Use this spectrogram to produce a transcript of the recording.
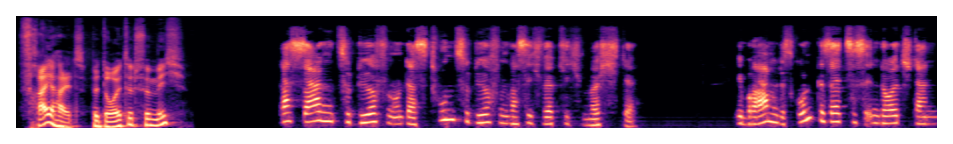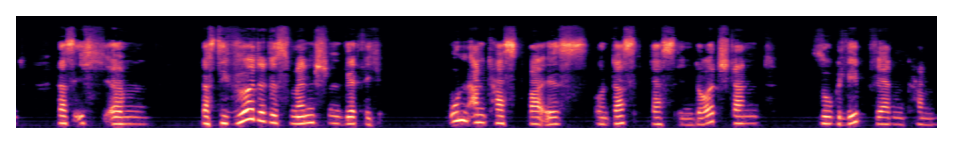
Freiheit bedeutet für mich, das sagen zu dürfen und das tun zu dürfen, was ich wirklich möchte. Im Rahmen des Grundgesetzes in Deutschland, dass ich, ähm, dass die Würde des Menschen wirklich unantastbar ist und dass das in Deutschland so gelebt werden kann,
